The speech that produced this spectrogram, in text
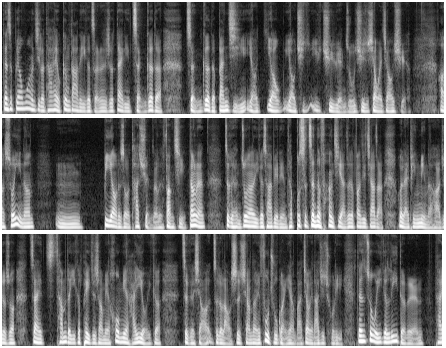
但是不要忘记了，他还有更大的一个责任，就是带领整个的整个的班级要要要去去远足去校外教学啊。所以呢，嗯。必要的时候，他选择了放弃。当然，这个很重要的一个差别点，他不是真的放弃啊。这个放弃，家长会来拼命的哈。就是说，在他们的一个配置上面，后面还有一个这个小这个老师，相当于副主管一样，把它交给他去处理。但是作为一个 leader 的人，他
